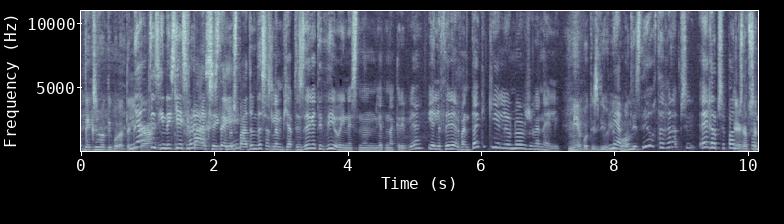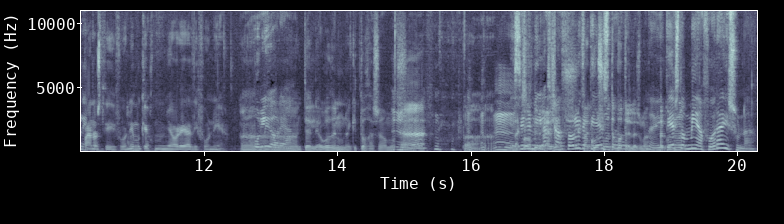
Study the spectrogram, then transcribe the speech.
Δεν ξέρω τίποτα Μια τελικά. από τις γυναικείε Στη φράση υπάρξεις εκεί. τέλο πάντων, δεν σας λέμε πια από τις δύο, γιατί δύο είναι στην, για την ακρίβεια. Η Ελευθερία Αρβανιτάκη και η Ελεονόρα Ζωγανέλη. Μία από τις δύο Μία από λοιπόν. τις δύο θα γράψει, έγραψε πάνω στη Έγραψε φωνή. πάνω του. στη φωνή μου και έχουμε μια ωραία διφωνία. Α, Πολύ ωραία. Τέλεια, εγώ δεν ήμουν εκεί, το χάσα όμως. Εσύ δεν μιλάς καθόλου Θα γιατί. ακούσουμε έστω- το αποτέλεσμα. Ναι, Θα γιατί έστω ακούσουμε- μία φορά ήσουνα.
